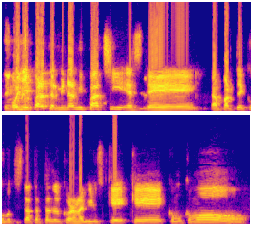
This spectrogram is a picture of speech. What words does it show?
Tengo Oye, para terminar, mi Patsy, este, aparte de cómo te está tratando el coronavirus, ¿qué, qué, cómo, cómo,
